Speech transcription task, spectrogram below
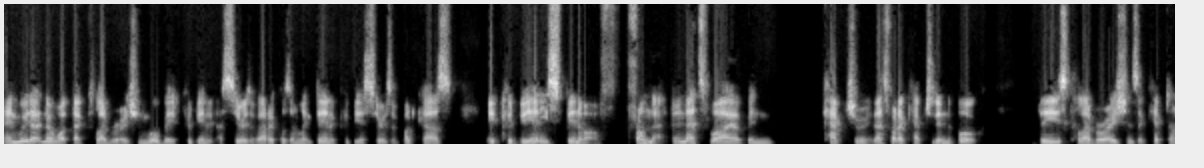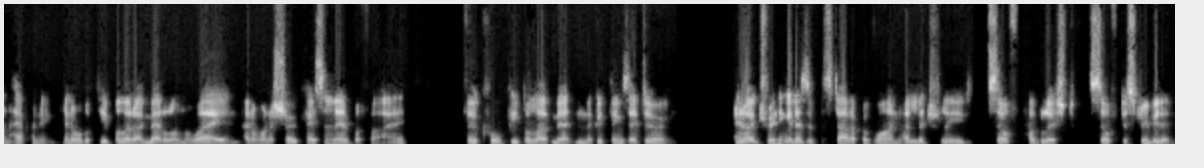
And we don't know what that collaboration will be. It could be a series of articles on LinkedIn. It could be a series of podcasts. It could be any spin off from that. And that's why I've been capturing, that's what I captured in the book. These collaborations that kept on happening and all the people that I met along the way. And, and I want to showcase and amplify the cool people I've met and the good things they're doing. And I'm treating it as a startup of one. I literally self published, self distributed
